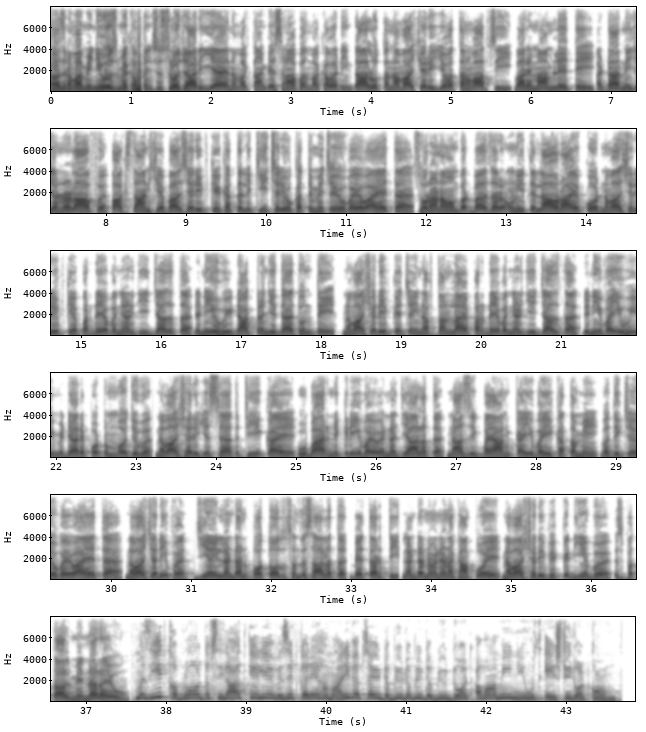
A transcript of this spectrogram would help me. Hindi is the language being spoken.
नाजनवामी न्यूज़ में ख़बरुनि सिलसिलो जारी आहे हिन वक़्त तव्हांखे इस्लामाबाद माँ ख़बर त नवाज़ शरीफ़ जे वतन वापसी वारे मामले ते attorney general of Pakistan Shahbaz Sharif के ख़त लिखी छॾियो ख़त में चयो वियो आहे त सोरहं नवंबर ॿ हज़ार उणिवीह लाहौर हाई कोर्ट नवाज़ शरीफ़ खे परॾे वञण जी इजाज़त ॾिनी हुई। डॉक्टरनि जी हिदायतुनि ते नवाज़ शरीफ़ खे चइनि हफ़्तनि लाइ परॾे वञण जी इजाज़त ॾिनी वई हुई। मीडिया रिपोर्टुनि मूजिबि नवाज़ शरीफ़ जी सिहत ठीकु हू ॿाहिरि निकिरी वियो। हिन जी हालत नाज़िक बयानु कई वई। ख़त में वियो आहे त नवाज़ शरीफ़ जी ई लंडन पहुतो, त संदसि हालत बेहतर थी। लंडन वन नवाज़ शरीफ़ एक ॾींहुं बि अस्पताल में न रहो मजीद खबरों और तफसीत के लिए विज़िट करें हमारी website W W W dot Awami news H D dot com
